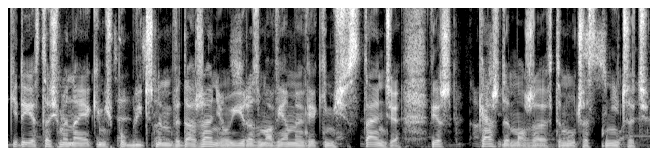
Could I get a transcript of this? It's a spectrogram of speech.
Kiedy jesteśmy na jakimś publicznym wydarzeniu i rozmawiamy w jakimś stędzie, wiesz, każdy może w tym uczestniczyć.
